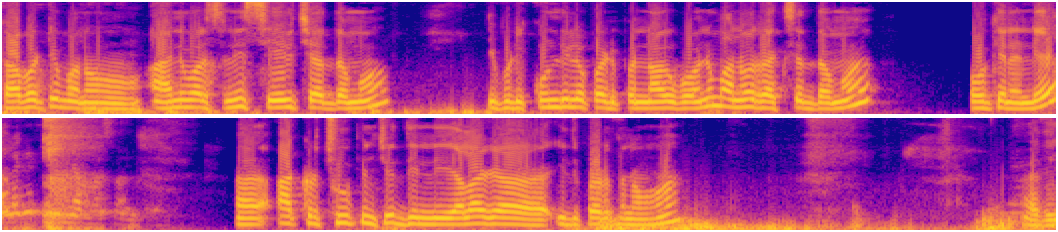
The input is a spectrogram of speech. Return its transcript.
కాబట్టి మనం యానిమల్స్ని సేవ్ చేద్దాము. ఇప్పుడు ఈ కుండీలో పడిపోయిన నాగుపావుని మనం రక్షిద్దాము. ఓకేనండి? అక్కడ చూపించు దీన్ని ఎలాగా ఇది పెడుతున్నాము. అది.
